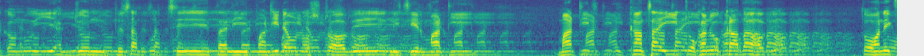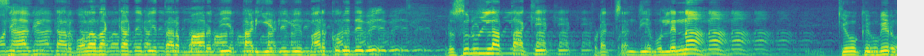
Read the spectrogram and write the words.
এখন ওই একজন পেশাব করছে তাহলে পাটিটাও নষ্ট হবে নিচের মাটি মাটির কাঁচা ইট ওখানেও কাদা হবে। তো অনেক সাহাবি তার গলা ধাক্কা দেবে তার মারবে তাড়িয়ে দেবে বার করে দেবে। রসুল্লাহ তাকে প্রোডাকশন দিয়ে বললেন না কেউ কেউ বেরো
